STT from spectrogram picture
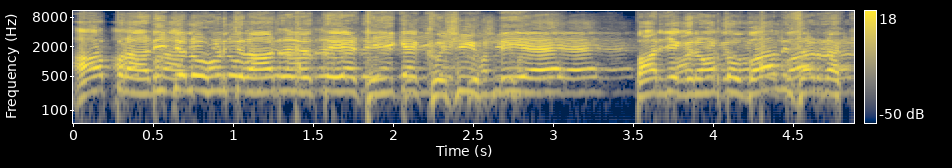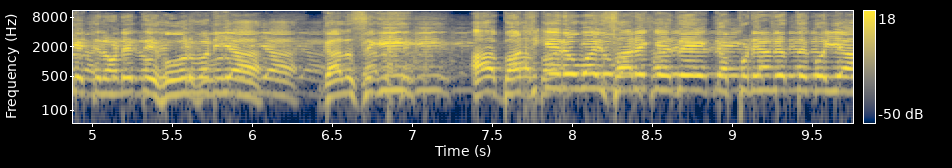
ਆ ਪ੍ਰਾਣੀ ਚਲੋ ਹੁਣ ਚਲਾ ਰਹੇ ਦਿੱਤੇ ਆ, ਠੀਕ ਹੈ, ਖੁਸ਼ੀ ਹੁੰਦੀ ਹੈ। ਪਰ ਜੇ ਗਰਾਊਂਡ ਤੋਂ ਬਾਹਰ ਨਹੀਂ ਸੜ ਰੱਖ ਕੇ ਚਲਾਉਂਦੇ ਤੇ ਹੋਰ ਵਧੀਆ ਗੱਲ ਸੀਗੀ। ਆ ਬਚ ਕੇ ਰਹੋ ਬਾਈ, ਸਾਰੇ ਕਿਸੇ ਕੱਪੜਿਆਂ ਦੇ ਉੱਤੇ ਕੋਈ ਆ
